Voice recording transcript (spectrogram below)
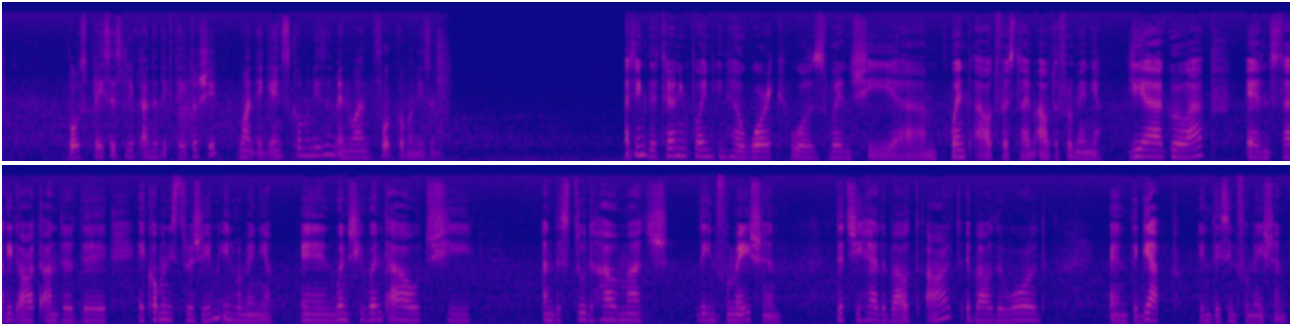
both places lived under dictatorship, one against communism and one for communism. I think the turning point in her work was when she um, went out first time out of Romania. Lia grew up and studied art under the a communist regime in Romania. And when she went out, she understood how much the information that she had about art, about the world, and the gap in this information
